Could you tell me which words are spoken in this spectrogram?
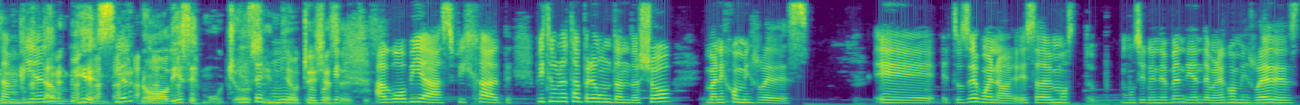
también. También. ¿Cierto? No, 10 es mucho. 10 es mucho, usted ya porque se- se- agobias, fíjate. Viste, uno está preguntando, yo manejo mis redes. Eh, entonces, bueno, sabemos, músico independiente, manejo mis redes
